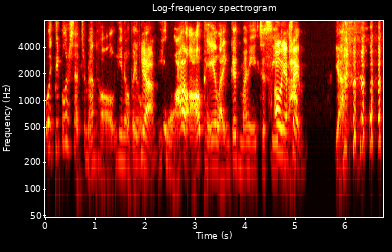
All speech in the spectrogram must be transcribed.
like people are sentimental. You know, they Yeah. You know, I'll, I'll pay like good money to see. oh yeah, back. same. Yeah.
